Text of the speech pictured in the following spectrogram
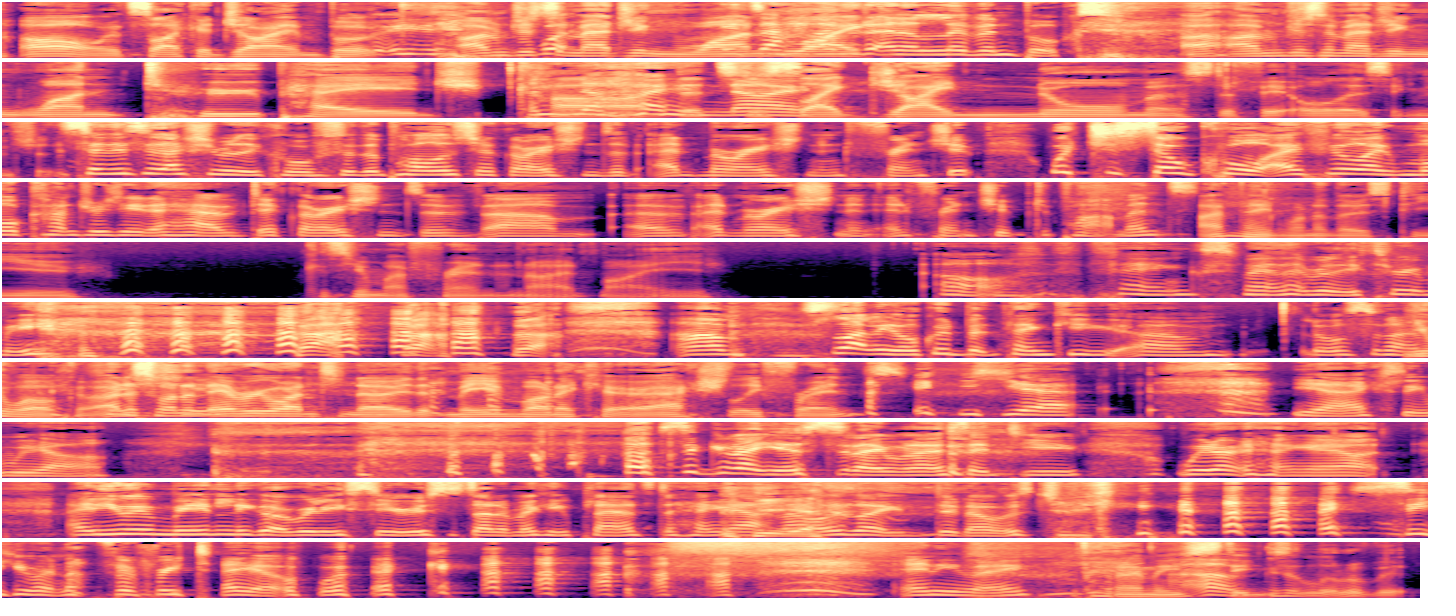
Oh, it's like a giant book. I'm just What? imagining one it's like 111 books. I- I'm just imagining one two-page card No, that's no. just like ginormous to fit all those signatures. so this is actually really cool. So the Polish declarations of admiration and friendship, which is so cool. I feel like more countries need to have declarations of um of admiration and, and friendship departments. I made one of those to you because you're my friend and I admire you. Oh, thanks, man. That really threw me. um, slightly awkward, but thank you, um, Lawson. I You're welcome. I just wanted appreciate- everyone to know that me and Monica are actually friends. yeah. Yeah, actually, we are. I was thinking about yesterday when I said to you, we don't hang out. And you immediately got really serious and started making plans to hang out. And Yeah. I was like, dude, I was joking. I see you enough every day at work. anyway, It only Um, stings a little bit.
